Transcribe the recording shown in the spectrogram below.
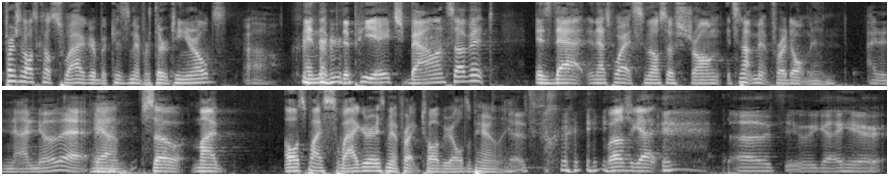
First of all, it's called Swagger because it's meant for 13 year olds, oh, and the, the pH balance of it is that, and that's why it smells so strong. It's not meant for adult men. I did not know that. Yeah. So my Old Spice Swagger is meant for like 12 year olds apparently. that's funny. What else you got? Uh, let's see what we got here.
